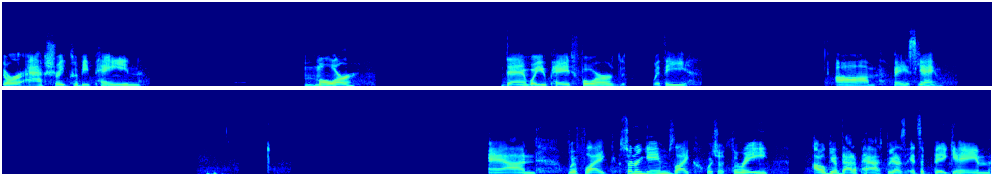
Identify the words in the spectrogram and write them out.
you're actually could be paying more than what you paid for th- with the um, base game. And with like certain games like Witcher 3, I'll give that a pass because it's a big game,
